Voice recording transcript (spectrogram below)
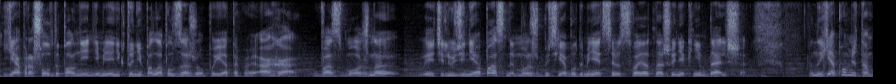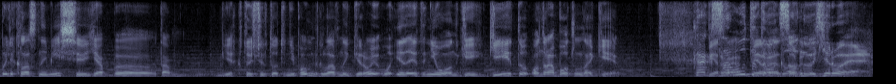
Я прошел дополнение, меня никто не полапал за жопу. Я такой, ага, возможно, эти люди не опасны, может быть, я буду менять свое отношение к ним дальше. Но я помню, там были классные миссии, я бы, там, я- кто, если кто-то не помнит, главный герой, о, это, не он, гей, гей, это он работал на гея. Как Первая- зовут первая этого главного героя?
